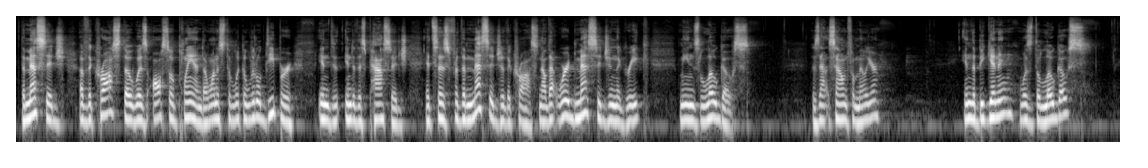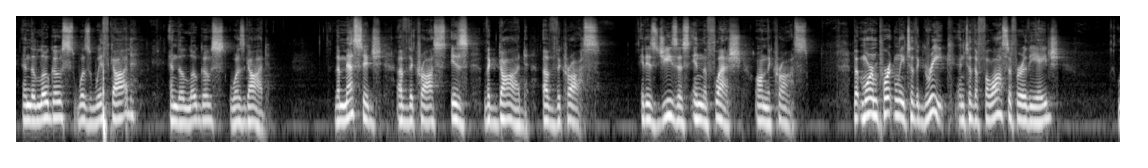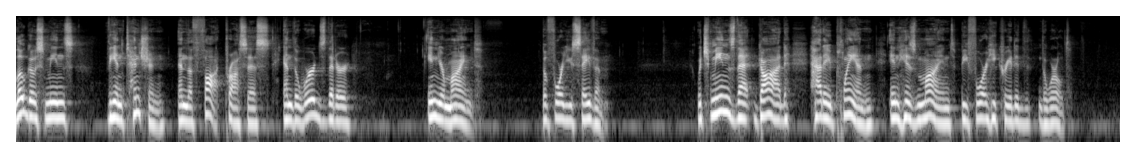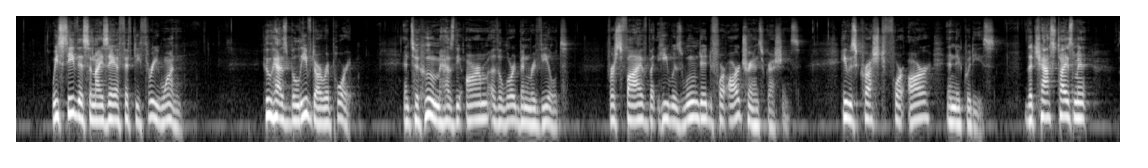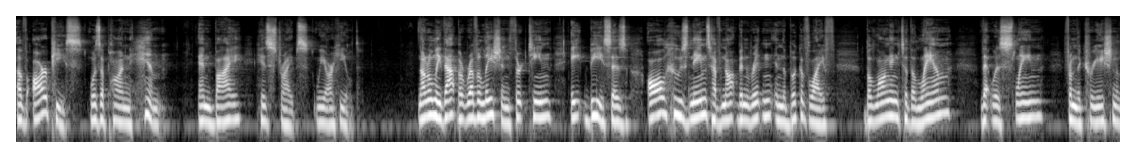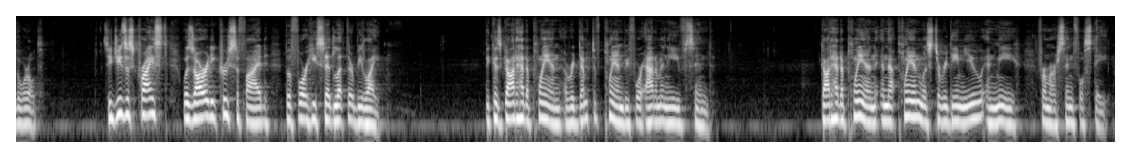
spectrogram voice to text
The message of the cross, though, was also planned. I want us to look a little deeper into, into this passage. It says, For the message of the cross. Now, that word message in the Greek means logos. Does that sound familiar? In the beginning was the Logos, and the Logos was with God, and the Logos was God. The message of the cross is the God of the cross. It is Jesus in the flesh on the cross. But more importantly, to the Greek and to the philosopher of the age, logos means the intention and the thought process and the words that are in your mind before you say them. Which means that God had a plan in his mind before he created the world. We see this in Isaiah 53 1. Who has believed our report? And to whom has the arm of the Lord been revealed? Verse 5 But he was wounded for our transgressions, he was crushed for our iniquities. The chastisement of our peace was upon him, and by his stripes we are healed. Not only that, but Revelation 13 8b says, All whose names have not been written in the book of life belonging to the Lamb that was slain from the creation of the world. See, Jesus Christ was already crucified before he said, Let there be light. Because God had a plan, a redemptive plan, before Adam and Eve sinned. God had a plan, and that plan was to redeem you and me from our sinful state.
